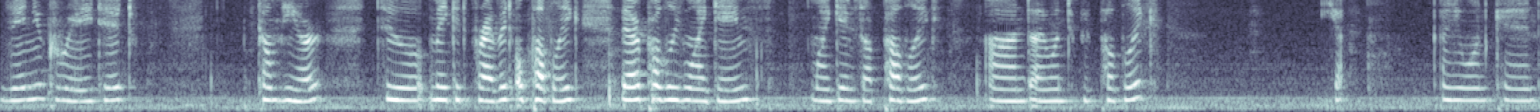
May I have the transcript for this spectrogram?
then you create it come here to make it private or public there are public my games my games are public and I want to be public yeah anyone can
